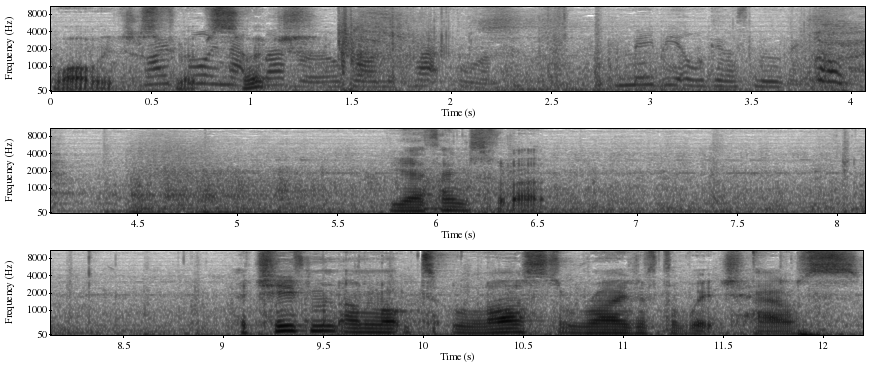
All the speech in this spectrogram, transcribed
what, we just flip switch? lever over on the platform. Maybe it'll get us moving. Yeah, thanks for that. Achievement unlocked Last Ride of the Witch House.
